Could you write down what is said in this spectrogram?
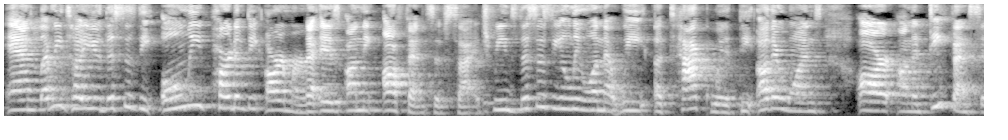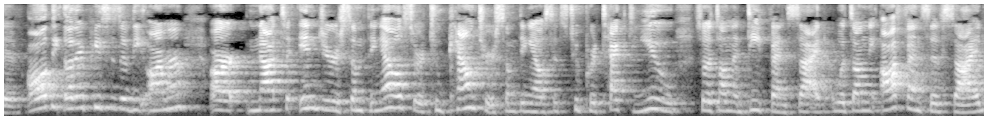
And let me tell you, this is the only part of the armor that is on the offensive side, which means this is the only one that we attack with. The other ones are on the defensive. All the other pieces of the armor are not to injure something else or to counter something else. It's to protect you. So it's on the defense side. What's on the offensive side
